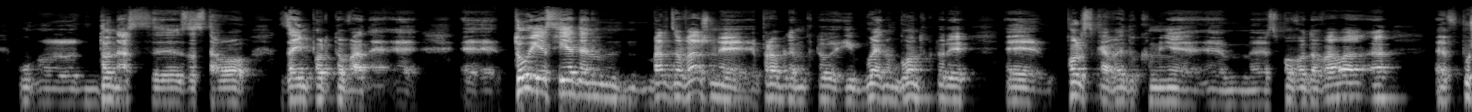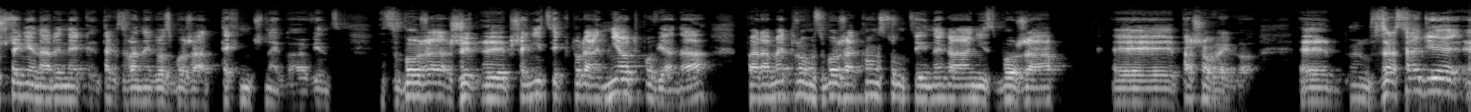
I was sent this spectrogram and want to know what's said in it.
do nas zostało zaimportowane. E, e, tu jest jeden bardzo ważny problem który, i błąd, który e, Polska według mnie spowodowała, wpuszczenie na rynek tak zwanego zboża technicznego, a więc zboża pszenicy, która nie odpowiada parametrom zboża konsumpcyjnego ani zboża paszowego. W zasadzie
